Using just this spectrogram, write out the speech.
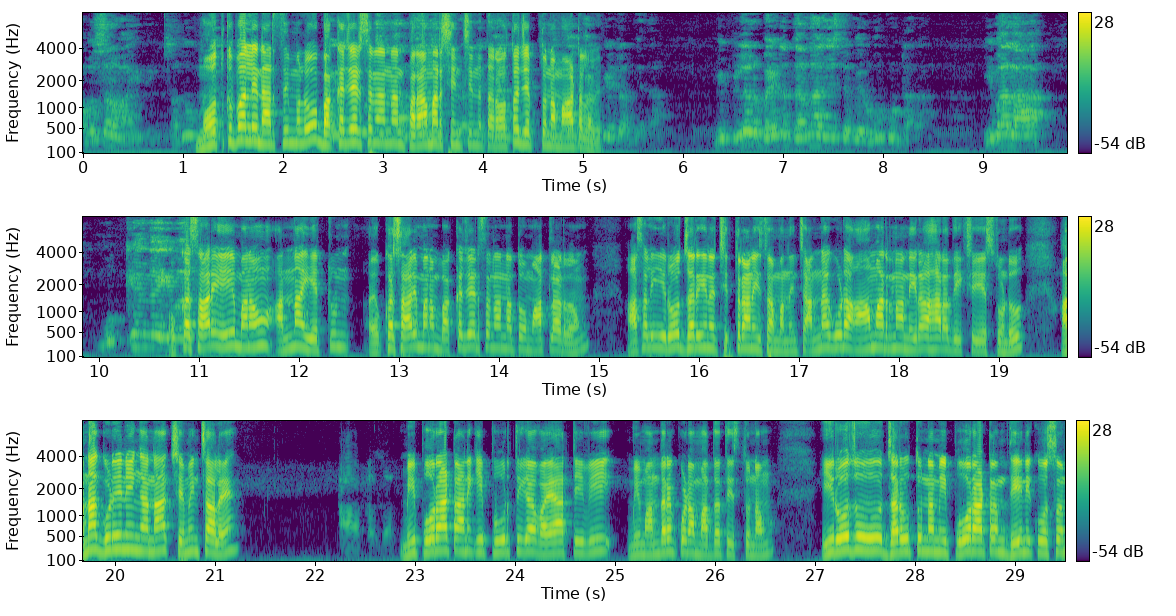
అవసరం ఇది చదువు మోత్కుపల్లి నరసింహులు బక్క జెడ్సన్ అన్నను పరామర్శించిన తర్వాత చెప్తున్న మాటలు అవి. చూపించడం లేదా? మీ పిల్లలు బయట ధర్నా చేస్తే మీరు ఊరుకుంటారా? ఇవాళ ముఖ్యంగా ఇవాళ ఒక్కసారి మనం అన్న ఎట్లు ఒక్కసారి మనం బక్క జెడ్సన్ అన్నతో మాట్లాడదాం. అసలు ఈ రోజు జరిగిన చిత్రానికి సంబంధించి అన్న కూడా ఆమరణ నిరాహార దీక్ష చేస్తుండు. అన్న గుడ్ ఈవినింగ్ అన్న క్షమించాలే. మీ పోరాటానికి పూర్తిగా వైఆర్ టీవీ మేమందరం కూడా మద్దతు ఇస్తున్నాం ఈరోజు జరుగుతున్న మీ పోరాటం దేనికోసం?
